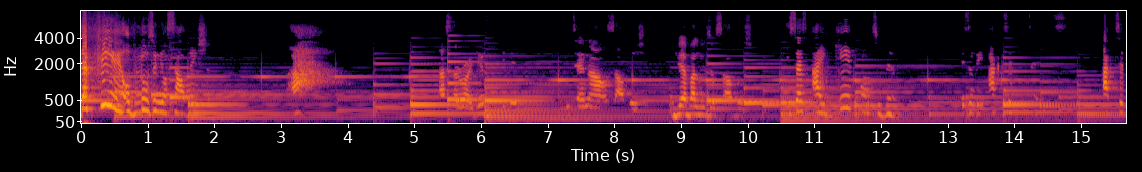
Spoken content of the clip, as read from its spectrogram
The fear of losing your salvation. Ah. Pastor Roy, you believe in eternal salvation? Did you ever lose your salvation? He says, I gave unto them. It's in the active tense, active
